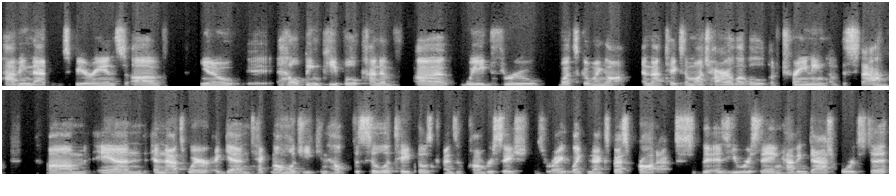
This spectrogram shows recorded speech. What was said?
having that experience of you know helping people kind of uh, wade through what's going on. And that takes a much higher level of training of the staff. Um, and and that's where again technology can help facilitate those kinds of conversations right? Like next best products. As you were saying having dashboards to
